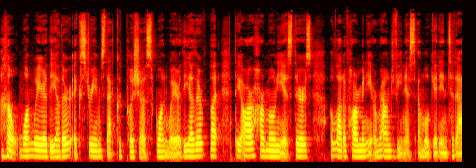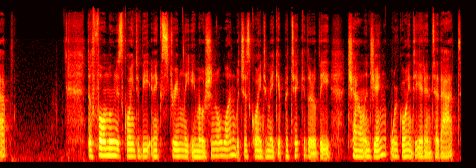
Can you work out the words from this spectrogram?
uh, one way or the other, extremes that could push us one way or the other, but they are harmonious. There's a lot of harmony around Venus, and we'll get into that. The full moon is going to be an extremely emotional one, which is going to make it particularly challenging. We're going to get into that.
